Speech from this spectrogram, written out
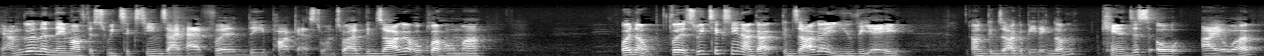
I'm to name off the Sweet 16s I have for the podcast one. So I have Gonzaga, Oklahoma. Oh no, for the Sweet 16 I got Gonzaga, UVA on Gonzaga beating them. Kansas, O Iowa,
